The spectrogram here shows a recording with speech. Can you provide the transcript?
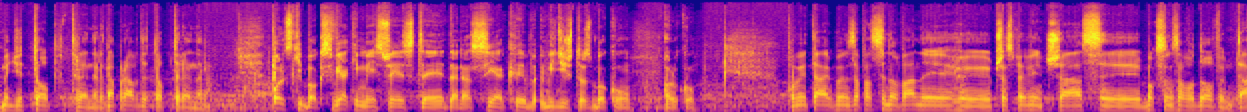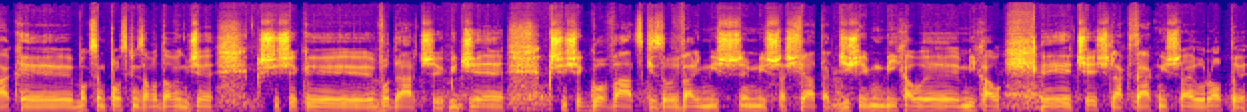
będzie top trener, naprawdę top trener. Polski boks, w jakim miejscu jest y, teraz, jak y, widzisz to z boku, Olku? Powiem tak, byłem zafascynowany y, przez pewien czas y, boksem zawodowym, tak? Y, Boksem polskim zawodowym, gdzie Krzysiek Wodarczyk, gdzie Krzysiek Głowacki zdobywali mistrz, mistrza świata. Dzisiaj Michał, Michał Cieślak, tak? Mistrza Europy.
